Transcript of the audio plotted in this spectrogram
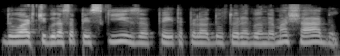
do artigo dessa pesquisa feita pela doutora Wanda Machado,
